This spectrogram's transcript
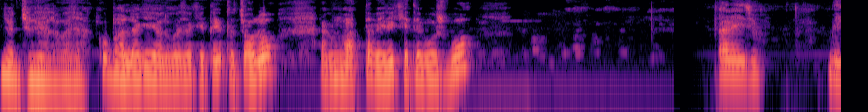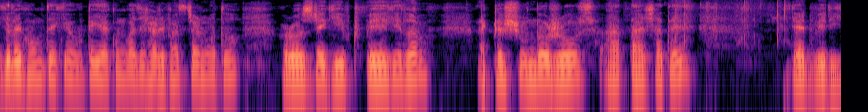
ঝুরঝুরে আলু ভাজা। খুব ভালো লাগে আলু ভাজা খেতে। তো চলো, এখন ভাতটা বেড়ে খেতে বসবো। আর এই যে বিকেলে ঘুম থেকে উঠেই এখন বাজে সাড়ে পাঁচটার মতো। রোজ ডে গিফট পেয়ে গেলাম। একটা সুন্দর রোজ আর তার সাথে ক্যাডবেরি।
